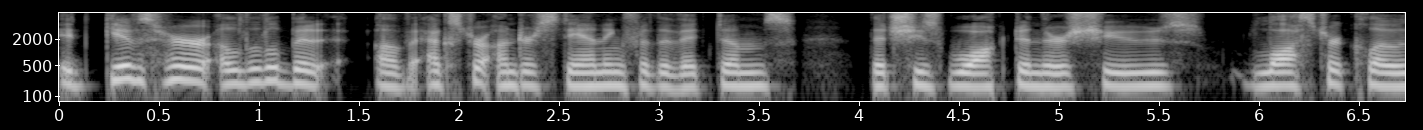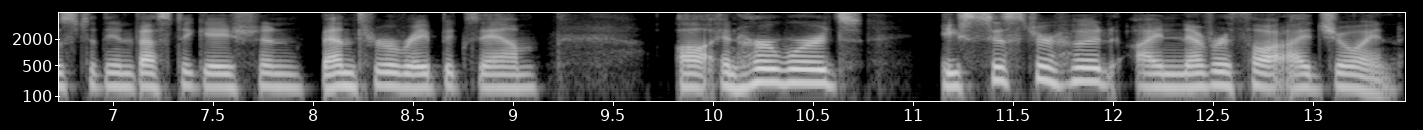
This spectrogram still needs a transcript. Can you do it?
it gives her a little bit of extra understanding for the victims that she's walked in their shoes, lost her clothes to the investigation, been through a rape exam. Uh, in her words, a sisterhood I never thought I'd join.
